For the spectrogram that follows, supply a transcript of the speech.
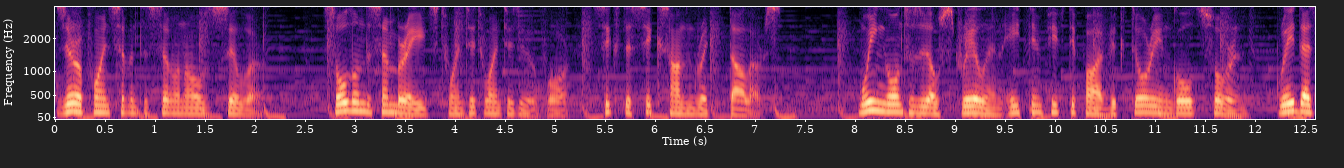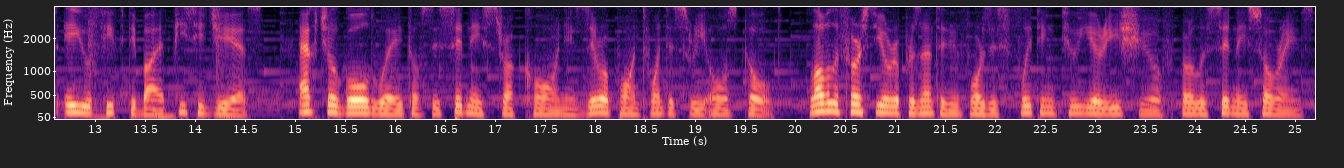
0.77 oz silver. Sold on December 8, 2022 for $6,600. Moving on to the Australian 1855 Victorian Gold Sovereign, grade as AU50 by PCGS. Actual gold weight of the Sydney struck coin is 0.23 oz gold. Lovely first year representative for this fleeting two year issue of early Sydney sovereigns,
